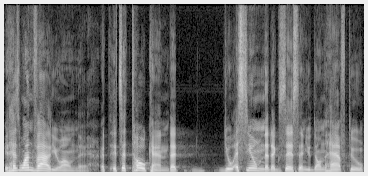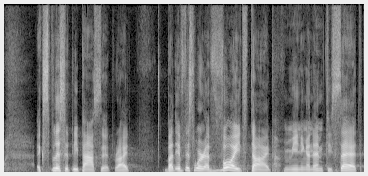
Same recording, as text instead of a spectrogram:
It has one value only. It's a token that you assume that exists and you don't have to explicitly pass it, right? But if this were a void type, meaning an empty set,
